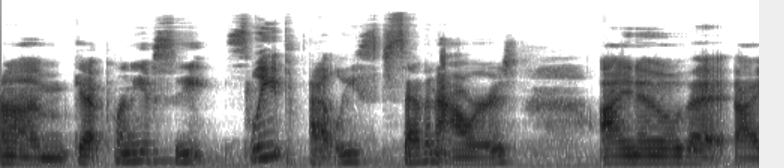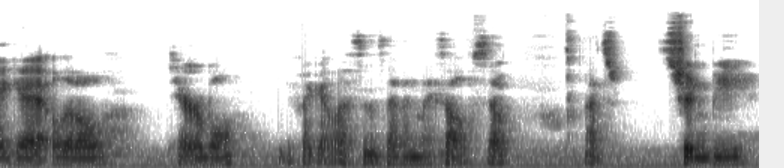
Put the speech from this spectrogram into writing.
um, get plenty of sleep, sleep, at least seven hours. I know that I get a little terrible if I get less than seven myself, so that shouldn't be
